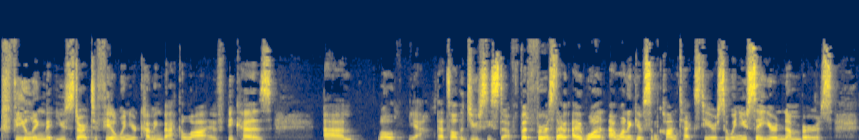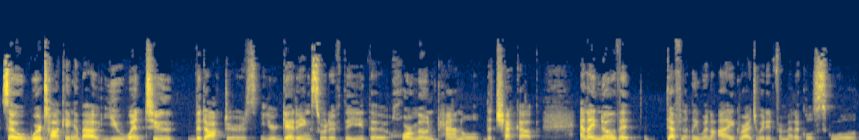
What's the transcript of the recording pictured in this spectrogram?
feeling that you start to feel when you're coming back alive because um, well, yeah, that's all the juicy stuff. But first, I, I, want I want to give some context here. So when you say your numbers, so we're talking about you went to the doctors, you're getting sort of the the hormone panel, the checkup, and I know that definitely when I graduated from medical school,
